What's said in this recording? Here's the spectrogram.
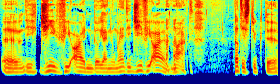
uh, die GVR, wil jij hem noemen, hè? die GVR maakt? Dat is natuurlijk de,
